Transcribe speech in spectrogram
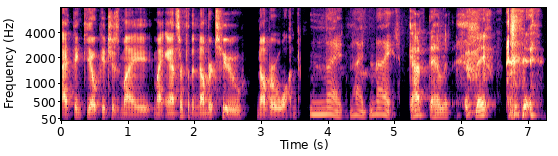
I think Jokic is my my answer for the number two, number one. Nate, Nate, Nate. God damn it, Nate.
